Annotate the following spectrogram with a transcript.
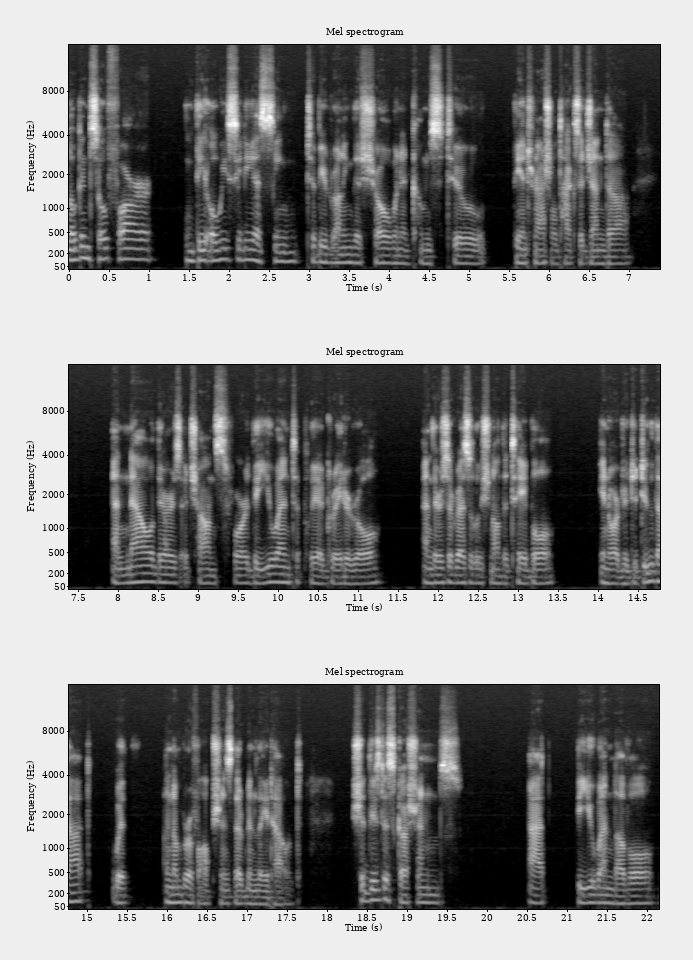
Logan, so far, the OECD has seemed to be running the show when it comes to the international tax agenda. And now there's a chance for the UN to play a greater role and there's a resolution on the table in order to do that with a number of options that have been laid out. Should these discussions at the UN level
